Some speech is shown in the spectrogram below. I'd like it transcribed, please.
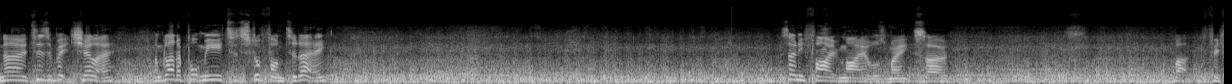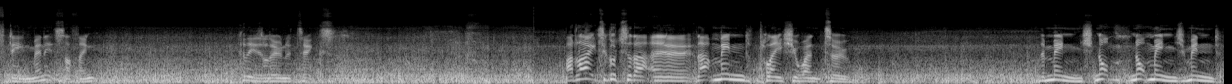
No, it is a bit chilly. I'm glad I put my heated stuff on today. It's only five miles, mate, so about 15 minutes, I think. Look at these lunatics. I'd like to go to that uh, that Mind place you went to. The Minge, not not Minge, Mind.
